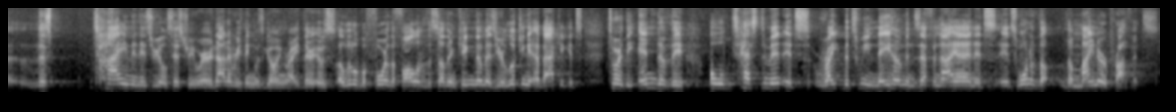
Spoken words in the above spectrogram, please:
uh, this time in Israel's history where not everything was going right. There, it was a little before the fall of the southern kingdom. As you're looking at Habakkuk, it's toward the end of the Old Testament. It's right between Nahum and Zephaniah, and it's, it's one of the, the minor prophets.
